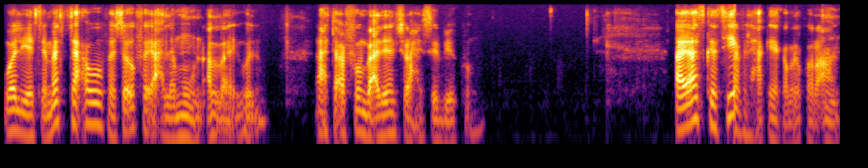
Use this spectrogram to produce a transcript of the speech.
وليتمتعوا فسوف يعلمون الله يقول راح تعرفون بعدين إيش راح يصير بكم آيات كثيرة في الحقيقة بالقرآن.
